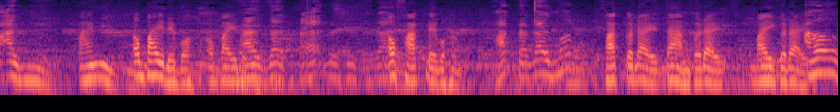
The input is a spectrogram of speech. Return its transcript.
ปลายมือปลายมีดเอาใบได้บ่เอาใบได้ได้ได้แปะได้ที่จะได้เอาฟักได้บ่ครับพักก็ได้หมด ฟักก็ได้ด้ามก็ได้ใบก็ได้ เออ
